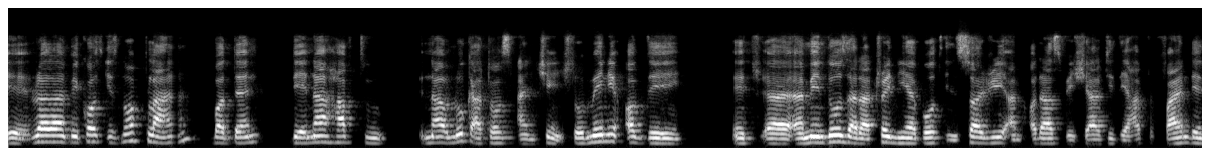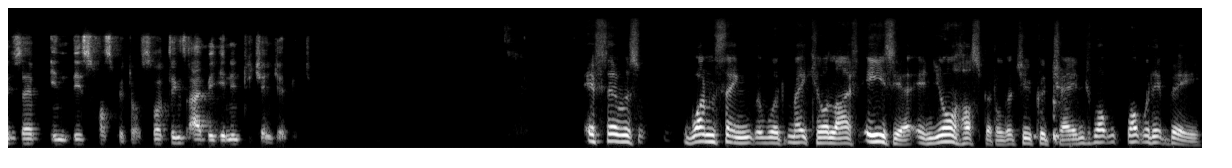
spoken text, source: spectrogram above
uh, rather because it's not planned, but then they now have to now look at us and change. So many of the, uh, I mean, those that are trained here, both in surgery and other specialties, they have to find themselves in this hospital. So things are beginning to change a bit. If there was one thing that would make your life easier in your hospital that you could change, what, what would it be?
